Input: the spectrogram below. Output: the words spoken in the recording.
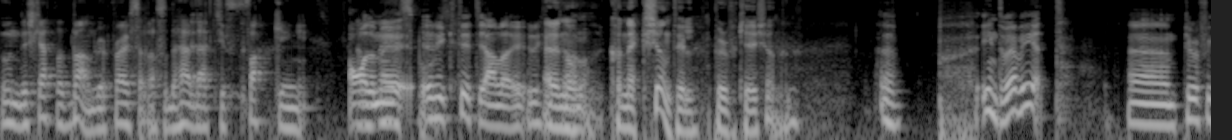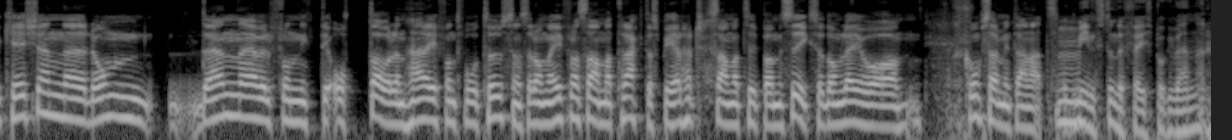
Underskattat band, Reprisal. Alltså det här lät ju fucking... Ja, de är riktigt jävla, riktigt Är det någon jävla. connection till Purification? eller? Inte vad jag vet. Eh, Purification, eh, de, den är väl från 98 och den här är från 2000 så de är ju från samma trakt och spelar samma typ av musik så de lär ju vara kompisar om inte annat. Mm. Åtminstone Facebook-vänner.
